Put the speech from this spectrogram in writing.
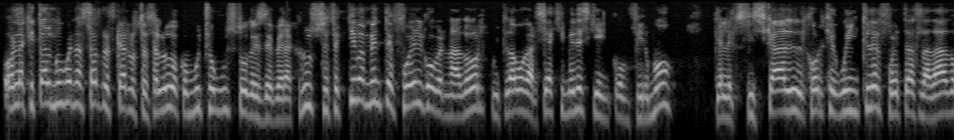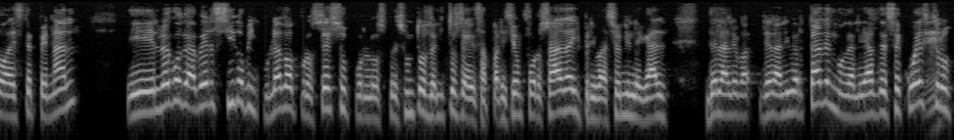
Hola, ¿qué tal? Muy buenas tardes, Carlos. Te saludo con mucho gusto desde Veracruz. Efectivamente, fue el gobernador Cuitlavo García Jiménez quien confirmó que el exfiscal Jorge Winkler fue trasladado a este penal eh, luego de haber sido vinculado a proceso por los presuntos delitos de desaparición forzada y privación ilegal de la, de la libertad en modalidad de secuestro.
